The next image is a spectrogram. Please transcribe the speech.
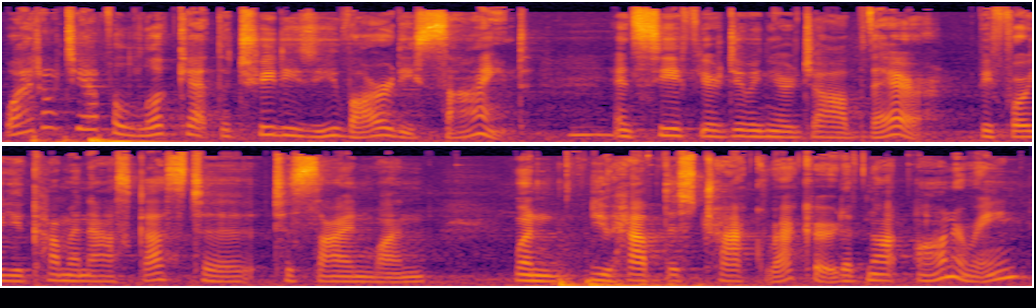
why don't you have a look at the treaties you've already signed mm-hmm. and see if you're doing your job there before you come and ask us to, to sign one when you have this track record of not honoring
